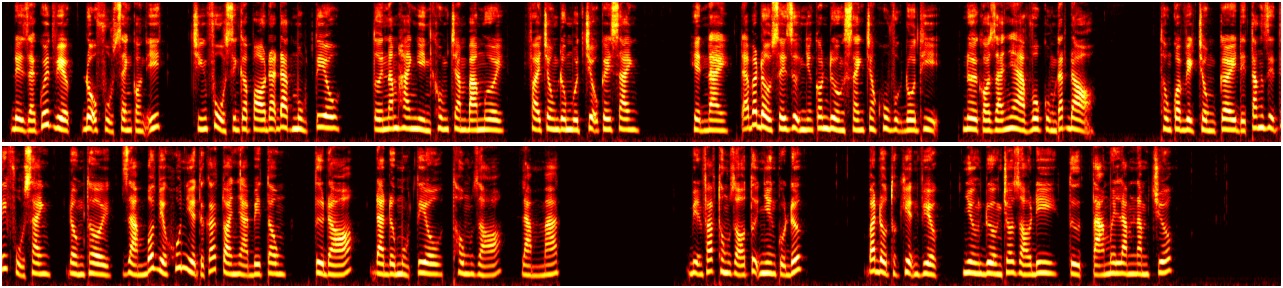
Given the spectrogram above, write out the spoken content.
để giải quyết việc độ phủ xanh còn ít chính phủ Singapore đã đặt mục tiêu tới năm 2030 phải trồng được một triệu cây xanh. Hiện nay đã bắt đầu xây dựng những con đường xanh trong khu vực đô thị, nơi có giá nhà vô cùng đắt đỏ thông qua việc trồng cây để tăng diện tích phủ xanh, đồng thời giảm bớt việc hút nhiệt từ các tòa nhà bê tông, từ đó đạt được mục tiêu thông gió, làm mát. biện pháp thông gió tự nhiên của Đức, bắt đầu thực hiện việc nhường đường cho gió đi từ 85 năm trước.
